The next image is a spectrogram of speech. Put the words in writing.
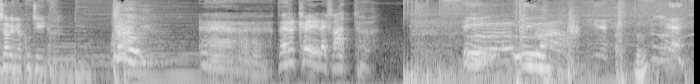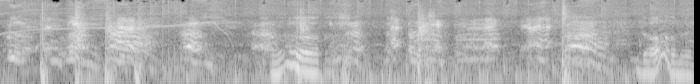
baciare mia cugina? Eh, perché l'hai fatto? Dame.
